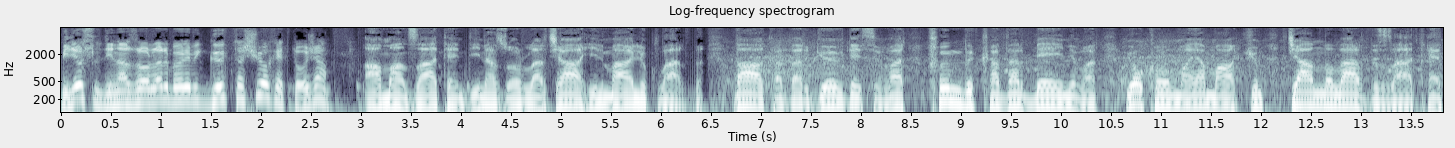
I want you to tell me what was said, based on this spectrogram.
Biliyorsun dinozorları böyle bir gök taşı yok etti hocam. Aman zaten dinozorlar cahil mahluklardı. Dağ kadar gövdesi var, fındık kadar beyni var. Yok olmaya mahkum canlılardı zaten.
